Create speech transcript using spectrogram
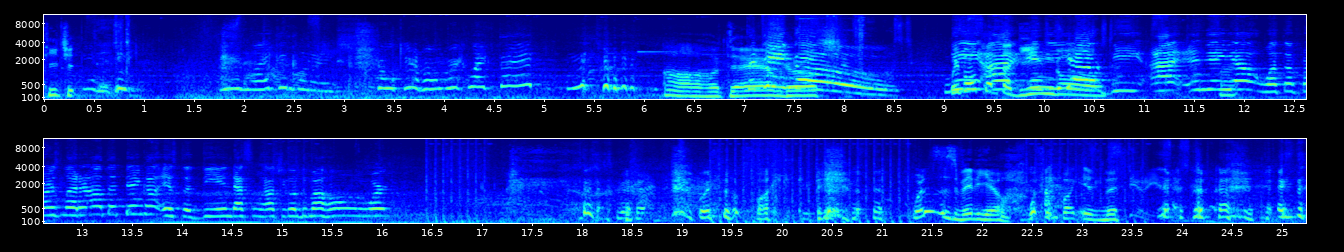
Teach it. You like it when I stroke your homework like that? Oh damn. girl. dingo! We both got the dingo. D-I-N-G-O. What's the first letter of the dingo? It's the D, and that's how she gonna do my homework. What the fuck? what is this video? What the fuck is this? It's the,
